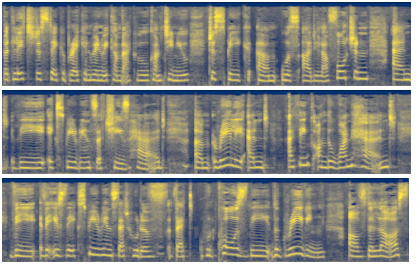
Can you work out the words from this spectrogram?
but let's just take a break, and when we come back, we will continue to speak um, with Adiela Fortune and the experience that she's had, um, really, and I think on the one hand, the there is the experience that would have that would cause the the grieving of the loss,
